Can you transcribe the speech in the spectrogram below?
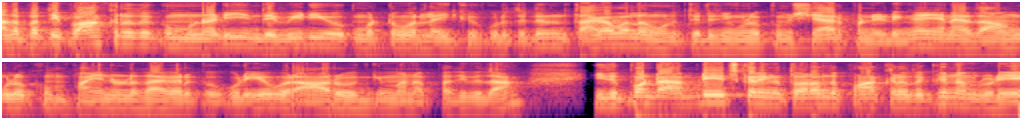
அதை பற்றி பார்க்குறதுக்கு முன்னாடி இந்த வீடியோவுக்கு மட்டும் ஒரு லைக் கொடுத்துட்டு இந்த தகவலை உங்களுக்கு தெரிஞ்சவங்களுக்கும் ஷேர் பண்ணிவிடுங்க ஏன்னா அது அவங்களுக்கும் பயனுள்ளதாக இருக்கக்கூடிய ஒரு ஆரோக்கியமான பதிவு தான். இது போன்ற அப்டேட்ஸ்களை நீங்கள் தொடர்ந்து பார்க்குறதுக்கு நம்மளுடைய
